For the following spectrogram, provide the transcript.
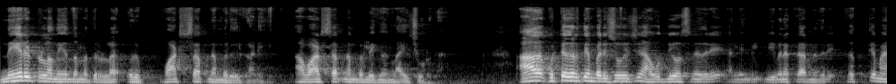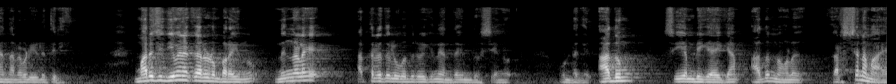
നേരിട്ടുള്ള നിയന്ത്രണത്തിലുള്ള ഒരു വാട്സാപ്പ് നമ്പർ ഇതിൽ കാണിക്കും. ആ വാട്സാപ്പ് നമ്പറിലേക്ക് നിങ്ങൾ അയച്ചു കൊടുക്കുക. ആ കുറ്റകൃത്യം പരിശോധിച്ച് ആ ഉദ്യോഗസ്ഥനെതിരെ അല്ലെങ്കിൽ ജീവനക്കാരനെതിരെ കൃത്യമായ നടപടി എടുത്തിരിക്കും. മറിച്ച് ജീവനക്കാരോടും പറയുന്നു നിങ്ങളെ അത്തരത്തിൽ ഉപദ്രവിക്കുന്ന എന്തെങ്കിലും ദൃശ്യങ്ങൾ ഉണ്ടെങ്കിൽ അതും സി എം ഡിക്ക് അയക്കാം. അതും നമ്മൾ കർശനമായ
